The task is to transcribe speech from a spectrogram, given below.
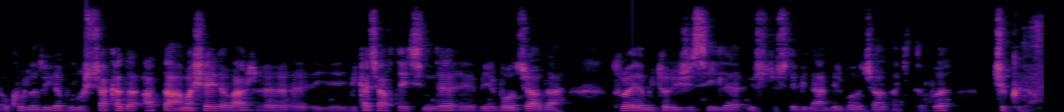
okurlarıyla buluşacak. Hatta, hatta ama şey de var, birkaç hafta içinde bir Bozcaada, Troya mitolojisiyle üst üste binen bir Bozcaada kitabı çıkıyor.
